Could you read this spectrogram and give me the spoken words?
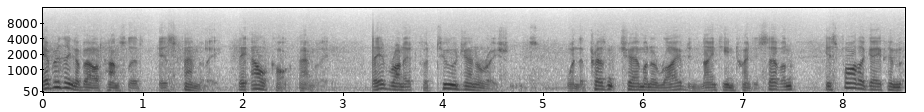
Everything about Hunslet is family, the Alcock family. They've run it for two generations. When the present chairman arrived in 1927, his father gave him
